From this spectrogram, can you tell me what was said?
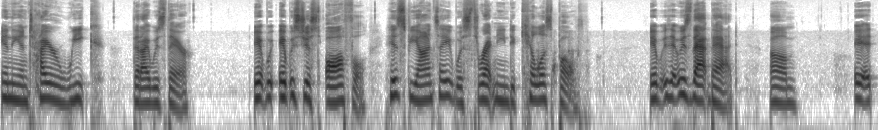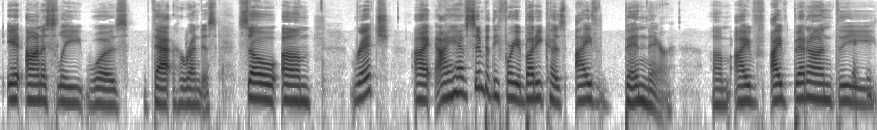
in the entire week that I was there. It w- it was just awful. His fiance was threatening to kill us both. It was it was that bad. Um, it it honestly was that horrendous. So, um, Rich, I I have sympathy for you, buddy, because I've been there. Um, I've I've been on the,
